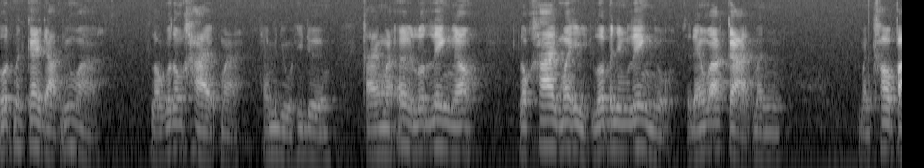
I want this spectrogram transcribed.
รถมันใกล้ดับนี่หว่า เราก็ต้องคลายออกมา ให้มันอยู่ที่เดิมคลายออกมาเออรถเร่งแล้ว เราคายมาอีกรถมันยังเร่งอยู่ แสดงว่าอากาศมันมันเข้าไป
